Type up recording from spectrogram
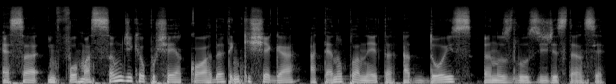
essa informação de que eu puxei a corda tem que chegar até no planeta a dois anos-luz de distância.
